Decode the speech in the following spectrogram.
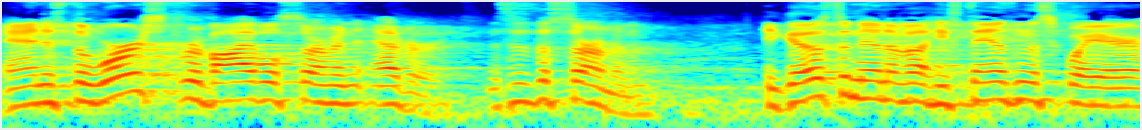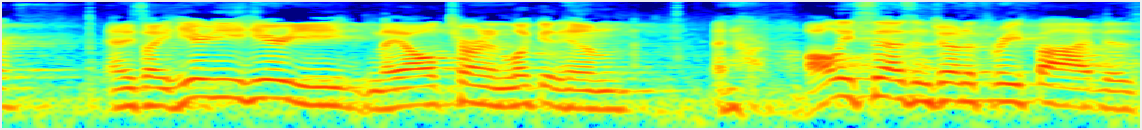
and it's the worst revival sermon ever. This is the sermon. He goes to Nineveh, he stands in the square, and he's like, Hear ye, hear ye. And they all turn and look at him. And all he says in Jonah 3 5 is,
